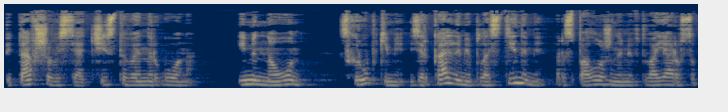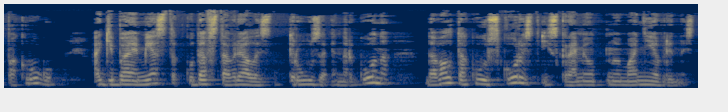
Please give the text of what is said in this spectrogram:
питавшегося от чистого энергона. Именно он, с хрупкими зеркальными пластинами, расположенными в два яруса по кругу, огибая место, куда вставлялась друза энергона, давал такую скорость и искрометную маневренность.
